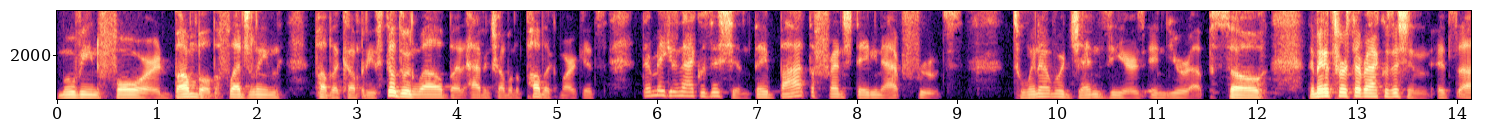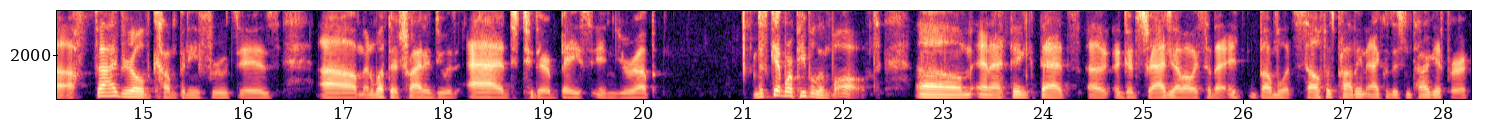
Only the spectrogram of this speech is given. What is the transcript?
Moving forward, Bumble, the fledgling public company, is still doing well, but having trouble in the public markets. They're making an acquisition. They bought the French dating app Fruitz to win over Gen Zers in Europe. So they made its first ever acquisition. It's a five year old company, Fruitz is. Um, and what they're trying to do is add to their base in Europe just get more people involved. Um, and I think that's a, a, good strategy. I've always said that it, Bumble itself is probably an acquisition target for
